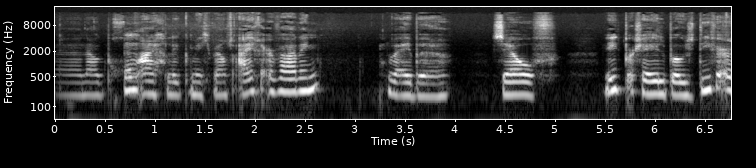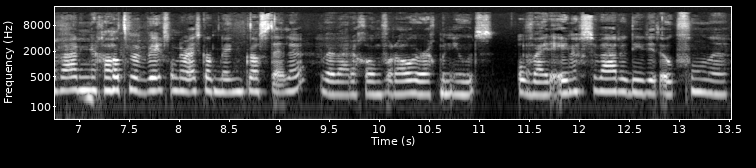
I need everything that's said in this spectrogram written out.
Eh, nou, het begon eigenlijk een beetje bij onze eigen ervaring. Wij hebben zelf niet per se hele positieve ervaringen gehad met bewegingsonderwijs, kan ik denk ik wel stellen. Wij waren gewoon vooral heel erg benieuwd of wij de enigste waren die dit ook vonden.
